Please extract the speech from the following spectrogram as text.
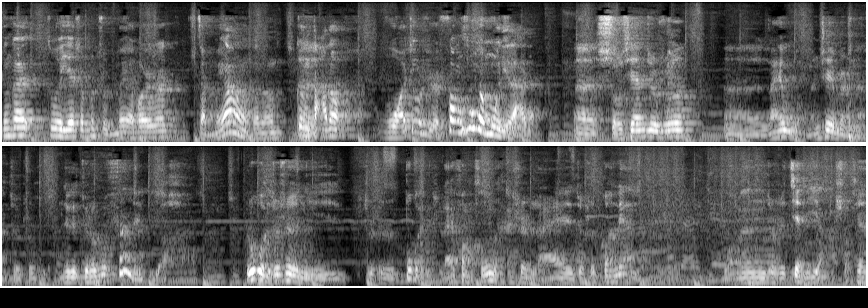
应该做一些什么准备，或者说怎么样可能更达到我就是放松的目的来的。呃，首先就是说，呃，来我们这边呢，就是我们这个俱乐部氛围比较好。如果就是你就是不管你是来放松的，还是来就是锻炼的，就是我们就是建议啊，首先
